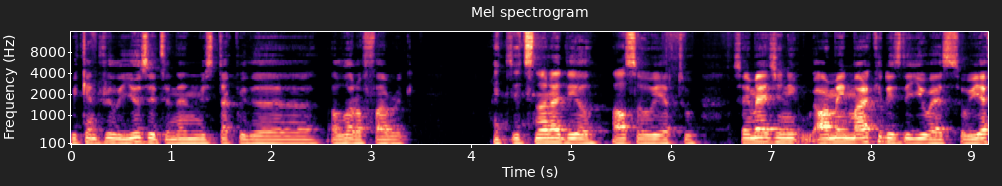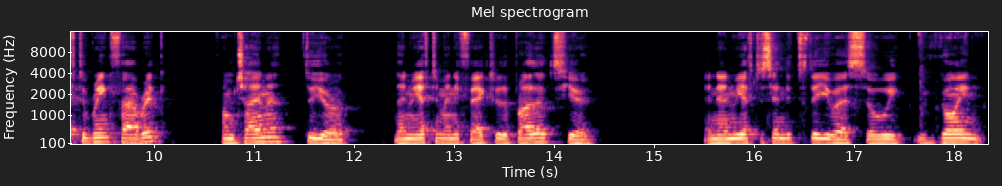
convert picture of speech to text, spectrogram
we can't really use it, and then we're stuck with a, a lot of fabric. It, it's not ideal. Also, we have to so imagine our main market is the US. So we have to bring fabric from China to Europe. Then we have to manufacture the products here. And then we have to send it to the US. So we, we're going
